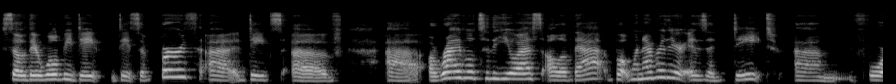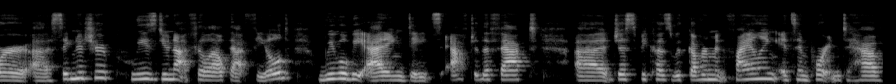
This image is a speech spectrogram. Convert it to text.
So there will be date, dates of birth, uh, dates of uh, arrival to the US, all of that. But whenever there is a date um, for a signature, please do not fill out that field. We will be adding dates after the fact, uh, just because with government filing, it's important to have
